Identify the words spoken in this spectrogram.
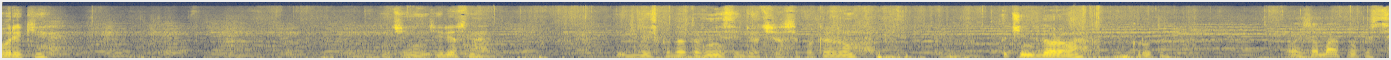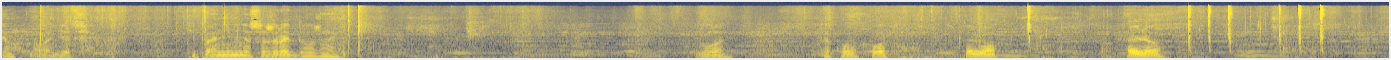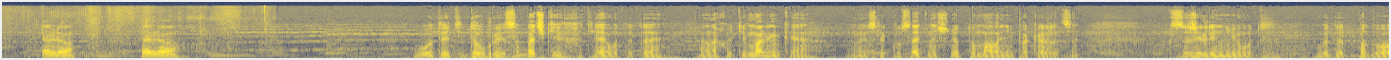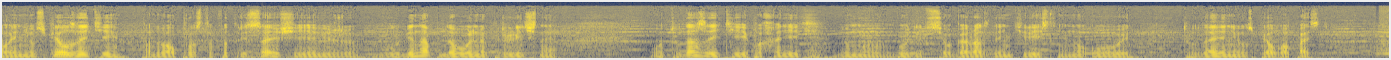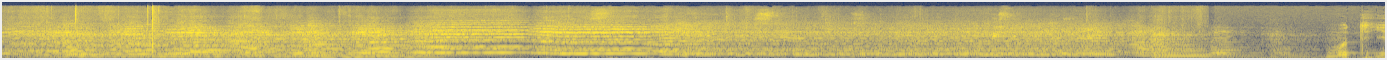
Дворике. Очень интересно. Здесь куда-то вниз идет. Сейчас я покажу. Очень здорово. Круто. Ой, собак выпустил. Молодец. Типа они меня сожрать должны. Вот. Такой вход. Алло. Алло. Алло. Алло. Вот эти добрые собачки, хотя вот это, она хоть и маленькая, Но если кусать начнет, то мало не покажется. К сожалению, вот в этот подвал я не успел зайти. Подвал просто потрясающий. Я вижу, глубина довольно приличная. Вот туда зайти и походить, думаю, будет все гораздо интереснее. Но, увы, туда я не успел попасть.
